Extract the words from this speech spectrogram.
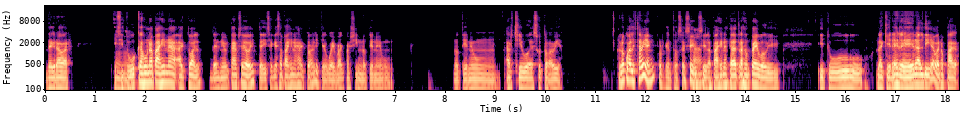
grabar. Y si tú buscas una página actual del New York Times de hoy, te dice que esa página es actual y que el Wayback Machine no tiene un, no tiene un archivo de eso todavía. Lo cual está bien, porque entonces sí, ah. si la página está detrás de un paywall y y tú la quieres leer al día, bueno, paga.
